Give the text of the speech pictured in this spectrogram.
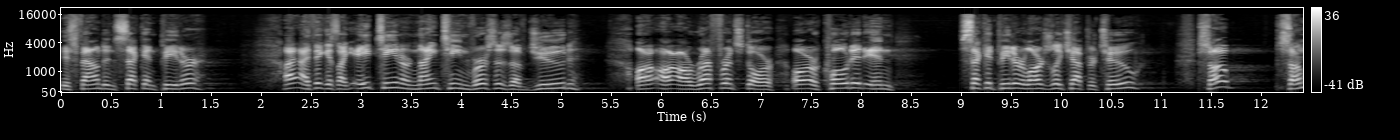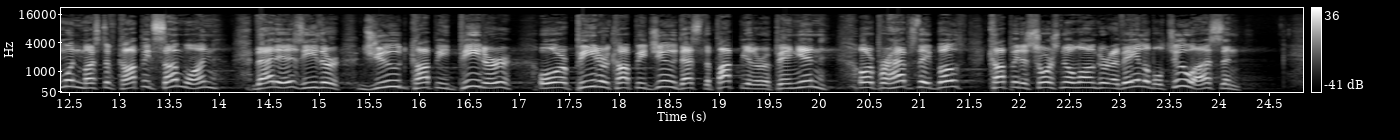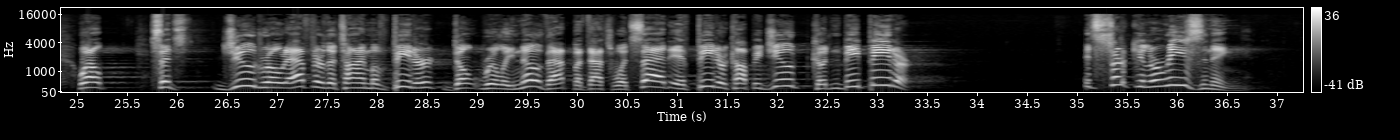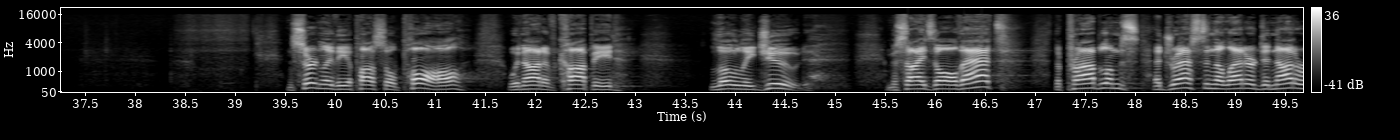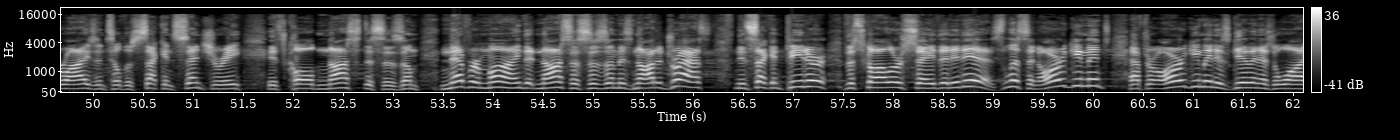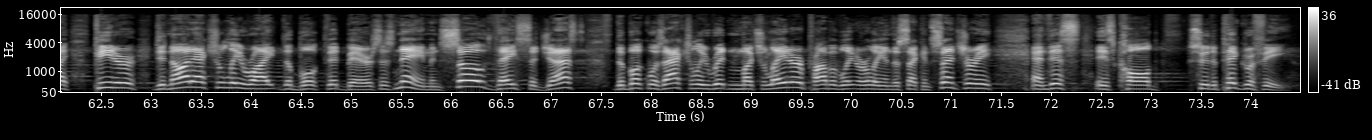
is found in 2 Peter? I, I think it's like 18 or 19 verses of Jude are, are, are referenced or, or quoted in 2 Peter, largely chapter 2. So, someone must have copied someone. That is, either Jude copied Peter or Peter copied Jude. That's the popular opinion. Or perhaps they both copied a source no longer available to us. And, well, since Jude wrote after the time of Peter, don't really know that, but that's what's said. If Peter copied Jude, couldn't be Peter. It's circular reasoning. And certainly the Apostle Paul would not have copied lowly Jude. And besides all that, the problems addressed in the letter did not arise until the second century. It's called Gnosticism. Never mind that Gnosticism is not addressed in Second Peter. The scholars say that it is. Listen, argument after argument is given as to why Peter did not actually write the book that bears his name. And so they suggest the book was actually written much later, probably early in the second century, and this is called pseudepigraphy.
